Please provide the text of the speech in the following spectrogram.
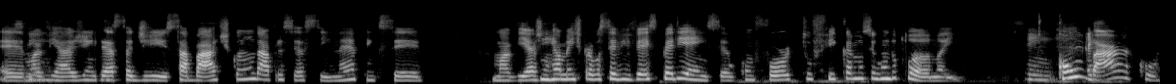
É, uma viagem dessa de sabático não dá para ser assim, né? Tem que ser uma viagem realmente para você viver a experiência. O conforto fica no segundo plano aí. Sim. Com o barco.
